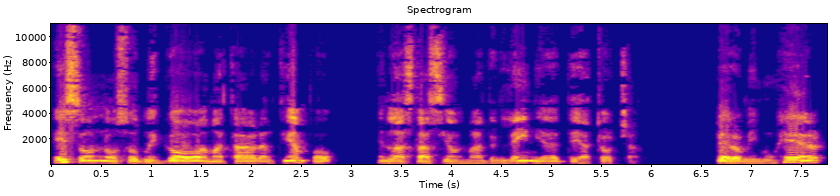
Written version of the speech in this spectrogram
Eso nos obligó a matar el tiempo en la estación madrileña de Atocha. Pero mi mujer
